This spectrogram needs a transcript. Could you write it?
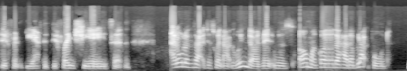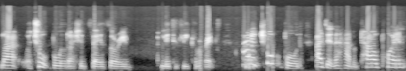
different, you have to differentiate, and and all of that just went out the window. And it was, oh my god, I had a blackboard, like a chalkboard, I should say. Sorry, politically correct. I had a chalkboard. I didn't have a PowerPoint.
